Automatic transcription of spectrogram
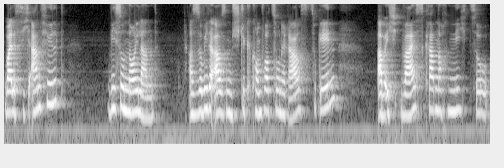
weil es sich anfühlt wie so Neuland. Also so wieder aus einem Stück Komfortzone rauszugehen. Aber ich weiß gerade noch nicht so,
